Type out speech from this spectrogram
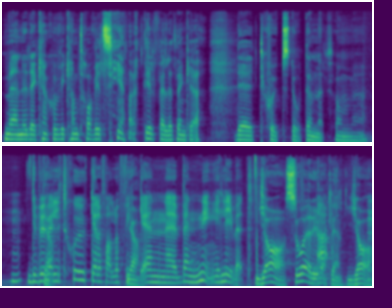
Men det kanske vi kan ta vid ett senare tillfälle tänker jag. Det är ett sjukt stort ämne som... eh, Mm. Du blev Ja. väldigt sjuk i alla fall och fick Ja. en eh, vändning i livet. Ja, så är det ju Ja. verkligen. Ja,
